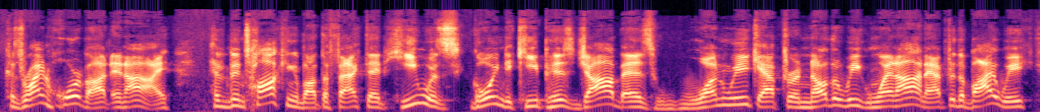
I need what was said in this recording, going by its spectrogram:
because Ryan Horvat and I have been talking about the fact that he was going to keep his job as one week after another week went on after the bye week.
